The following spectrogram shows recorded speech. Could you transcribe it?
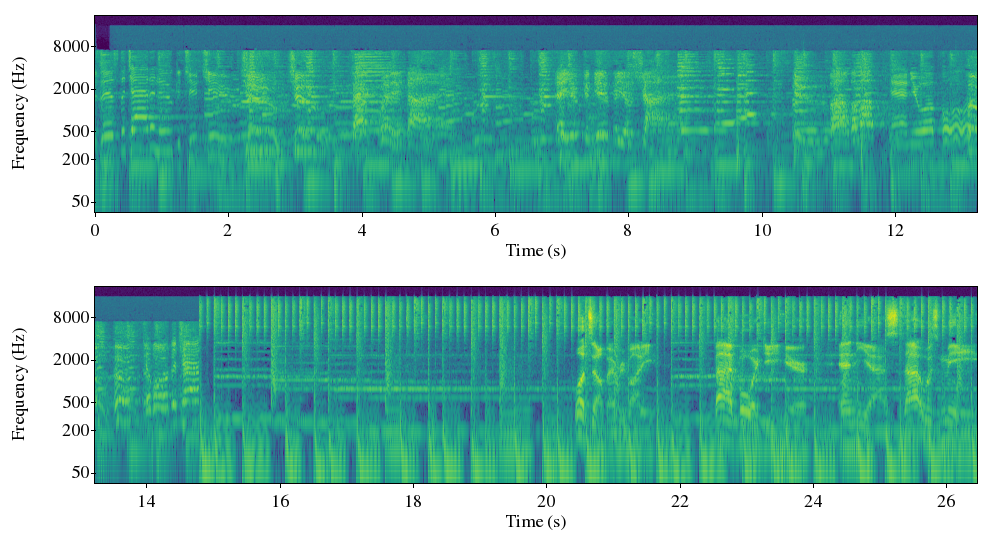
Is this the Chattanooga Choo Choo? Choo choo, track 29. Hey, you can give me a shine. Doo ba ba ba, And you up for boom boom, to board the chat. What's up, everybody? Bad Boy D here. And yes, that was me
